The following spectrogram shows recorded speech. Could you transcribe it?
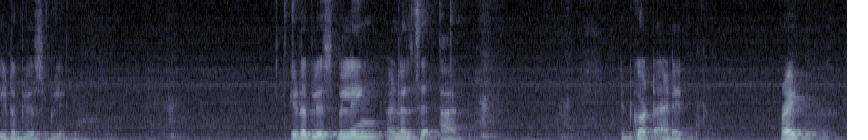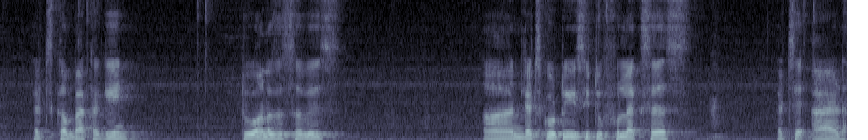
AWS billing. AWS billing and I'll say add. It got added right? Let's come back again to another service and let's go to EC2 full access. Let's say add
